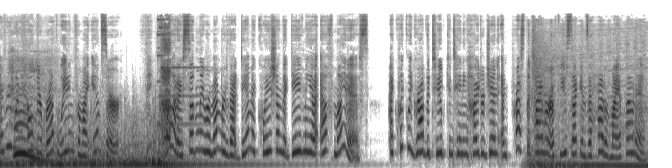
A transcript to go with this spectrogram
Everyone hmm. held their breath waiting for my answer. Thank God I suddenly remembered that damn equation that gave me a F minus. I quickly grabbed the tube containing hydrogen and pressed the timer a few seconds ahead of my opponent.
